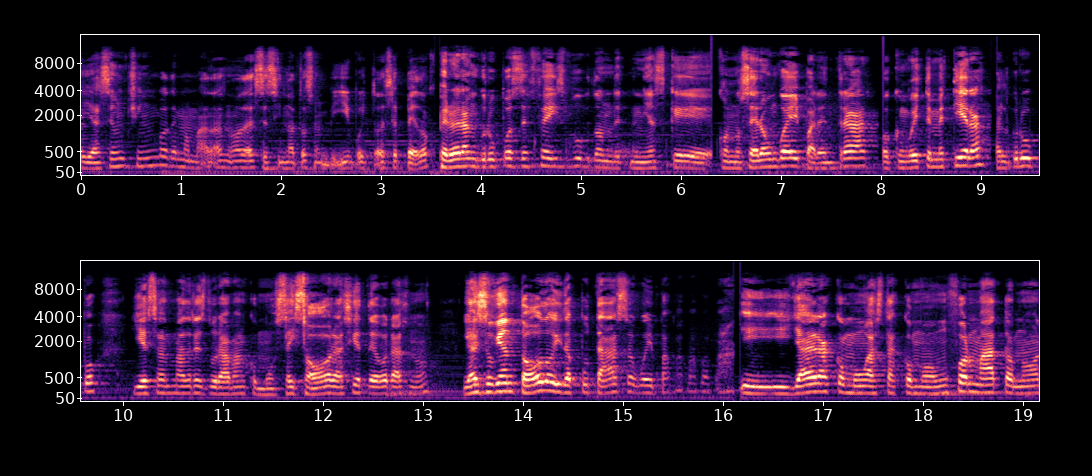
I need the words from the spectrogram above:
y hace un chingo de mamadas, ¿no? De asesinatos en vivo y todo ese pedo. Pero eran grupos de Facebook donde tenías que conocer a un güey para entrar o que un güey te metiera al grupo y esas madres duraban como 6 horas, 7 horas, ¿no? Y ahí subían todo y de putazo, güey. Pa, pa, pa, y, y, ya era como hasta como un formato, ¿no?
